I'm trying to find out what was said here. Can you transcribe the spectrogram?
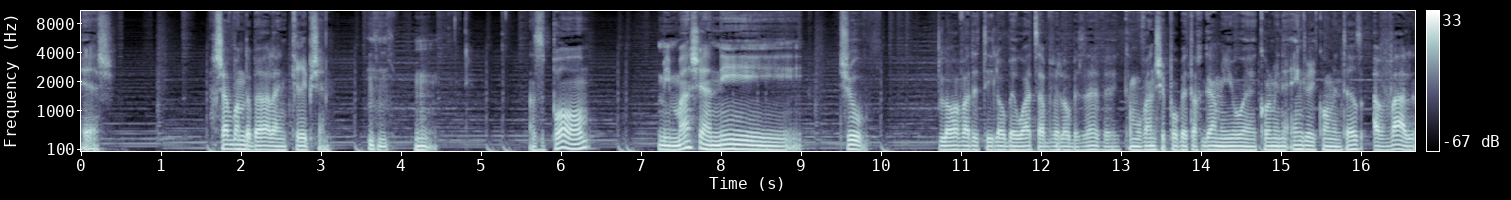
יש. עכשיו בוא נדבר על ה encryption. מהמם. אז פה, ממה שאני, שוב, לא עבדתי לא בוואטסאפ ולא בזה, וכמובן שפה בטח גם יהיו אה, כל מיני angry commenters, אבל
